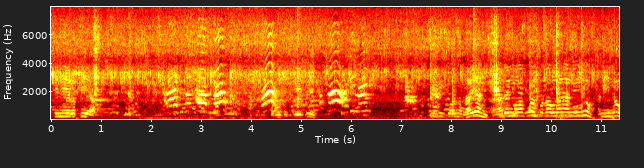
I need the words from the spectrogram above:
Sinero siya. Ang kuslito eh. Sige ko ano. Ryan, adan mga kuwan, pagkauna na ninyo. Anino.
